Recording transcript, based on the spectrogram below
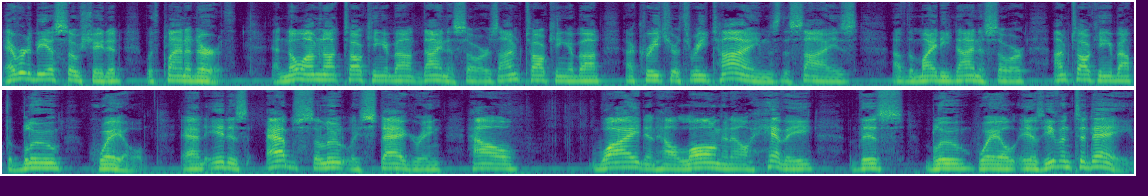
ever to be associated with planet Earth. And no, I'm not talking about dinosaurs. I'm talking about a creature three times the size of the mighty dinosaur. I'm talking about the blue whale and it is absolutely staggering how wide and how long and how heavy this blue whale is. Even today,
